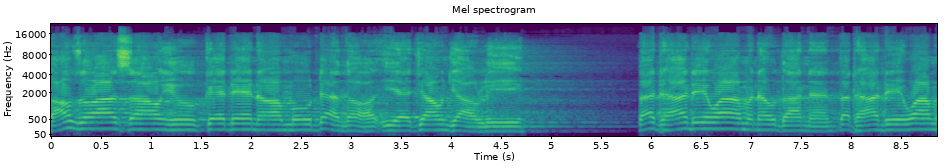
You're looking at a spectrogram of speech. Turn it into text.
ကောင်းစွာဆောင်ယူကဲ့တဲ့တော်မူတတ်သောဤအကြောင်းကြောင့်လီတထာဒေဝမနုဿာနံတထာဒေဝမ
